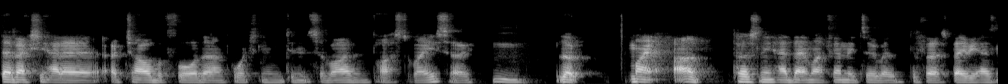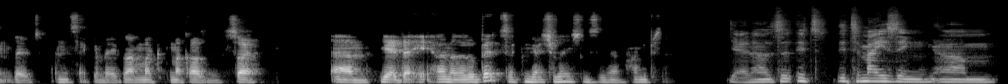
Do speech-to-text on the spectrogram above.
They've actually had a, a child before that unfortunately didn't survive and passed away. So Hmm. look, my I've personally had that in my family too, where the first baby hasn't lived and the second baby, like my my cousin. So um, yeah, that hit home a little bit. So congratulations to them, hundred percent. yeah. No, it's it's it's amazing um,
